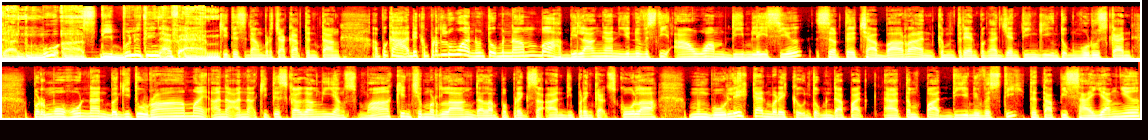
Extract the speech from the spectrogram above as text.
dan Muaz di Bulletin FM. Kita sedang bercakap tentang apakah ada keperluan untuk menambah bilangan universiti awam di Malaysia serta cabaran Kementerian Pengajian Tinggi untuk menguruskan permohonan begitu ramai anak-anak kita sekarang ni yang semakin cemerlang dalam peperiksaan di peringkat sekolah membolehkan mereka untuk mendapat uh, tempat di universiti tetapi sayangnya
